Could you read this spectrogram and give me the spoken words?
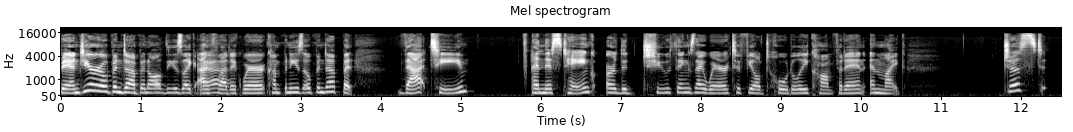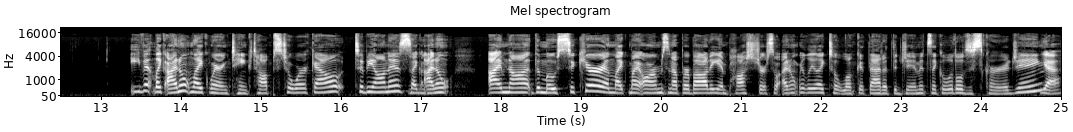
Bandier opened up and all these like Yeah. athletic wear companies opened up. But that tee and this tank are the two things I wear to feel totally confident and like just even like I don't like wearing tank tops to work out to be honest. Like mm-hmm. I don't I'm not the most secure in like my arms and upper body and posture, so I don't really like to look at that at the gym. It's like a little discouraging. Yeah.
